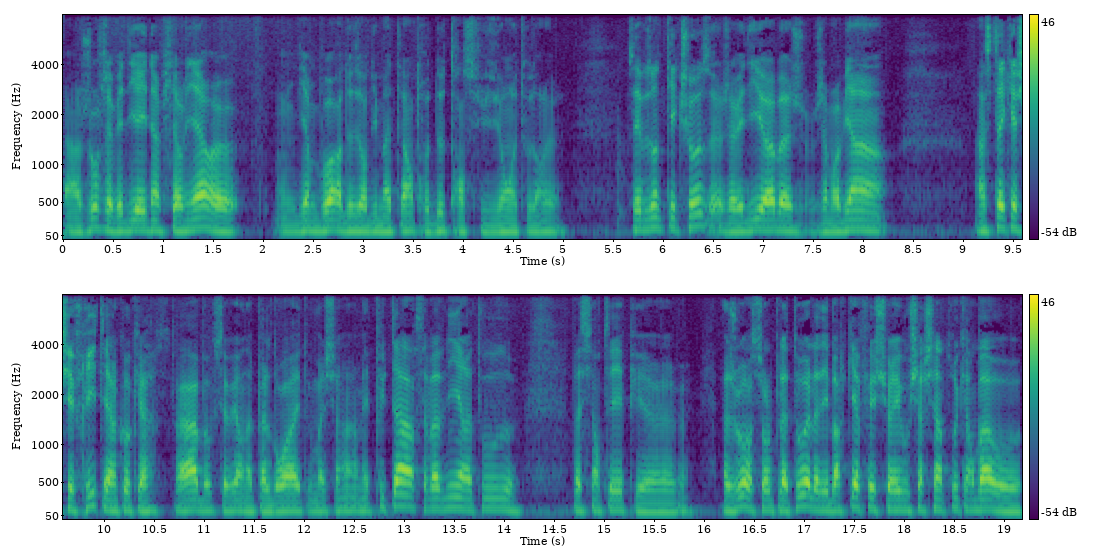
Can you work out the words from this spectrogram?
Un jour, j'avais dit à une infirmière, euh, vient me voir à 2h du matin entre deux transfusions et tout dans le... Vous avez besoin de quelque chose? J'avais dit, ah bah, j'aimerais bien un steak haché frites et un coca. Ah bah vous savez, on n'a pas le droit et tout machin. Mais plus tard, ça va venir et tout. Patienter. Puis euh, un jour, sur le plateau, elle a débarqué, elle a fait, je suis allé vous chercher un truc en bas au,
